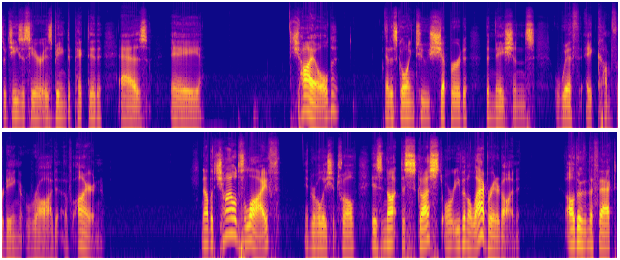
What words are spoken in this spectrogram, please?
So Jesus here is being depicted as a child that is going to shepherd the nations with a comforting rod of iron. Now, the child's life in Revelation 12 is not discussed or even elaborated on, other than the fact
